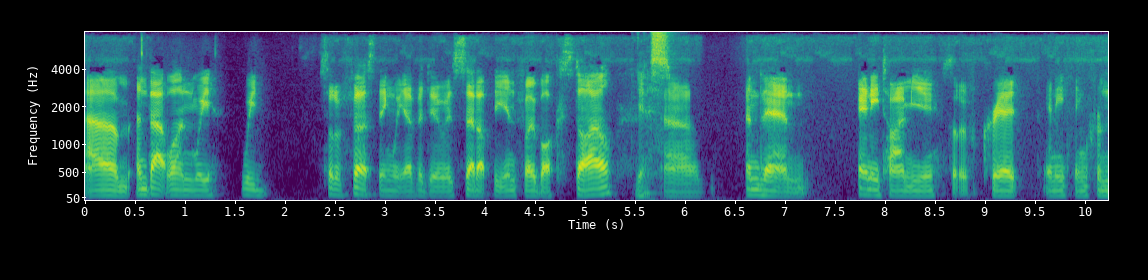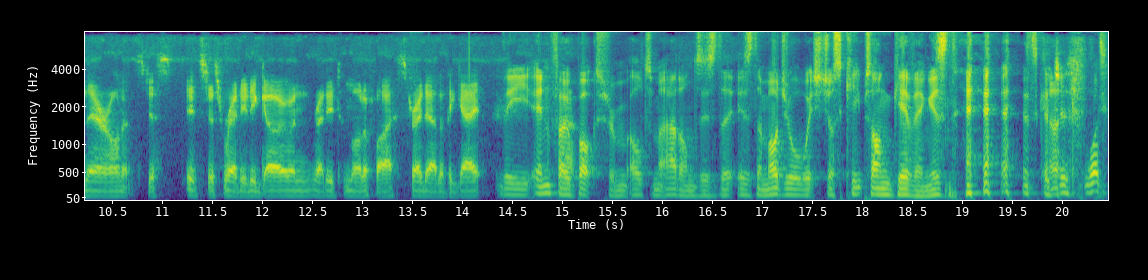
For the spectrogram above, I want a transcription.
Um, and that one we we sort of first thing we ever do is set up the info box style, yes. um, and then anytime you sort of create anything from there on, it's just it's just ready to go and ready to modify straight out of the gate. The info box from Ultimate Add-ons is the is the module which just keeps on giving, isn't it? it's kind of, Just what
